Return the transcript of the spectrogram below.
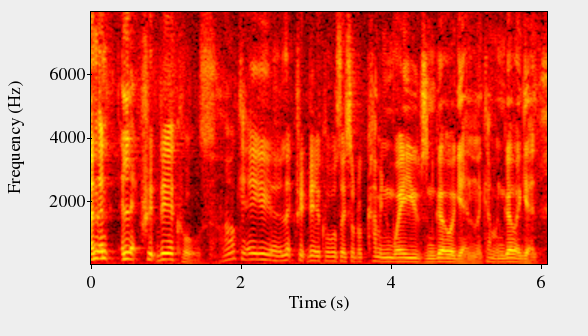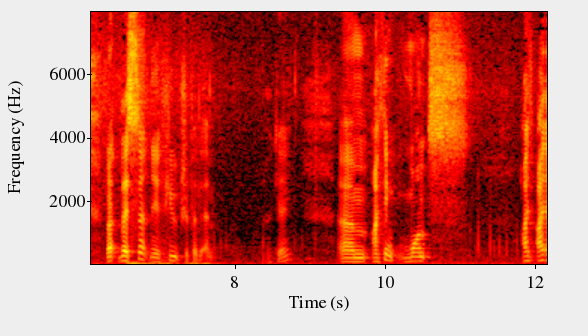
And then electric vehicles. Okay, electric vehicles, they sort of come in waves and go again, they come and go again. But there's certainly a future for them. Okay? Um, I think once, I, I,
